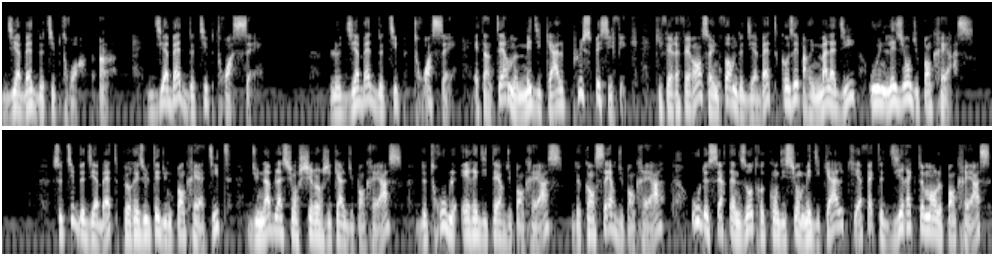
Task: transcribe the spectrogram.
diabète de type 3. 1. Diabète de type 3C le diabète de type 3C est un terme médical plus spécifique qui fait référence à une forme de diabète causée par une maladie ou une lésion du pancréas. Ce type de diabète peut résulter d'une pancréatite, d'une ablation chirurgicale du pancréas, de troubles héréditaires du pancréas, de cancer du pancréas ou de certaines autres conditions médicales qui affectent directement le pancréas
